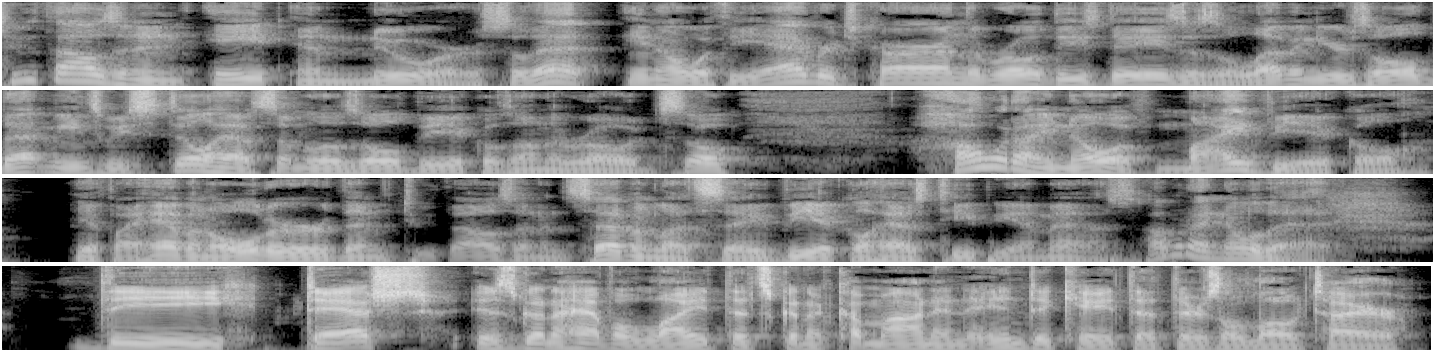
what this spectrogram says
2008 and newer, so that, you know, with the average car on the road these days is 11 years old, that means we still have some of those old vehicles on the road. So how would I know if my vehicle, if I have an older than 2007, let's say, vehicle has TPMS? How would I know that? The dash is going to have a light that's going to come on and indicate that there's a low tire.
